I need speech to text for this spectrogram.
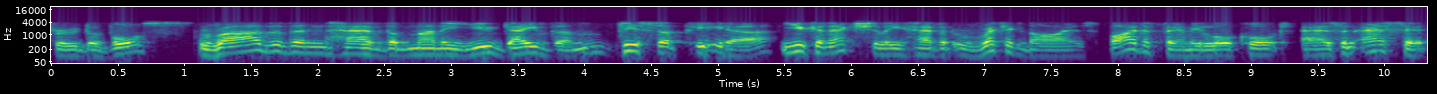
through divorce, rather than have the money you gave them disappear, you can actually have it recognized by the family law court as an asset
